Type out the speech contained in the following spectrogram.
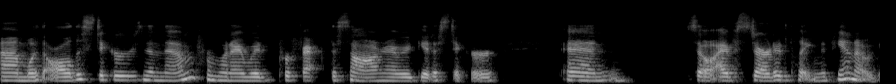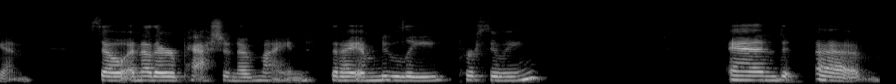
Um, with all the stickers in them from when I would perfect the song, I would get a sticker. And so I've started playing the piano again. So, another passion of mine that I am newly pursuing. And um,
